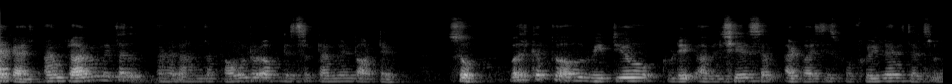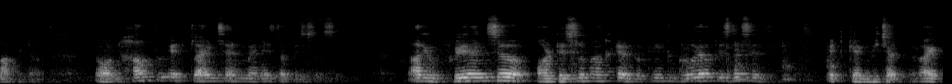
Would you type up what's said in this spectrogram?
Mithal and I'm the founder of DigitalTimeline.in. So, welcome to our video. Today I will share some advices for freelance digital marketer on how to get clients and manage the businesses. Are you a freelancer or digital marketer looking to grow your businesses? It can be right.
